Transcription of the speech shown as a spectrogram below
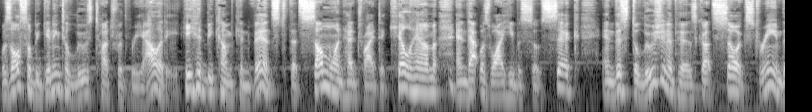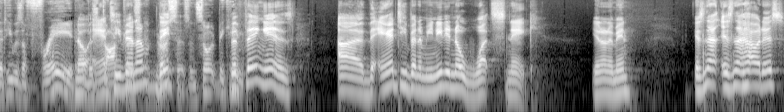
was also beginning to lose touch with reality. He had become convinced that someone had tried to kill him, and that was why he was so sick. And this delusion of his got so extreme that he was afraid No of his anti doctors venom. and nurses. and so it became. The thing is, uh, the anti venom. You need to know what snake. You know what I mean? Isn't that isn't that how it is?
